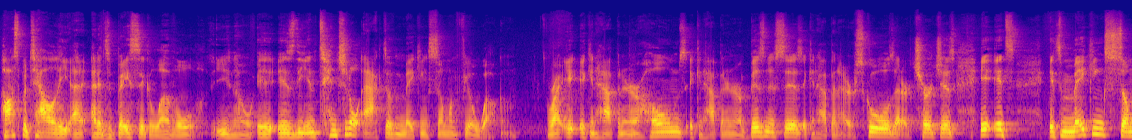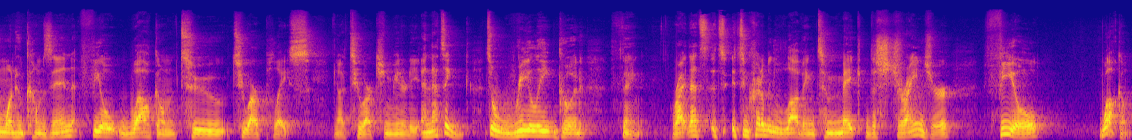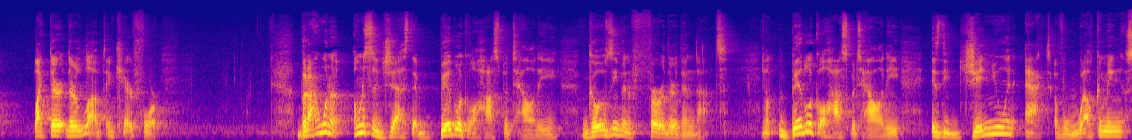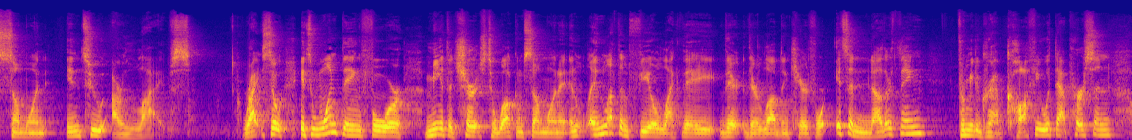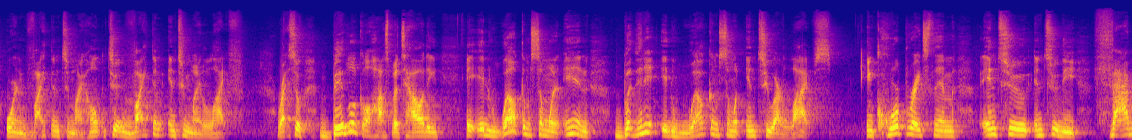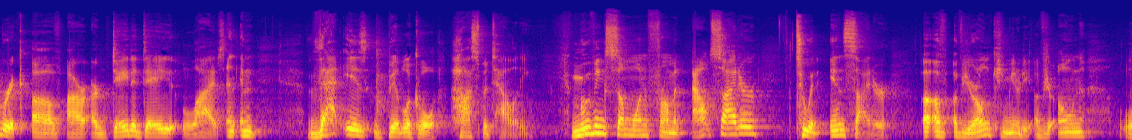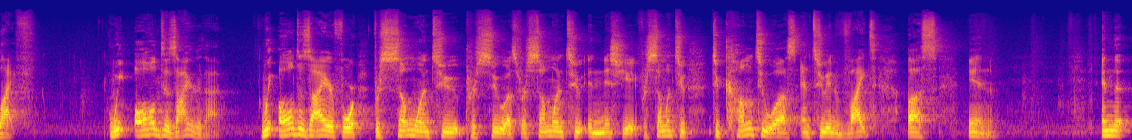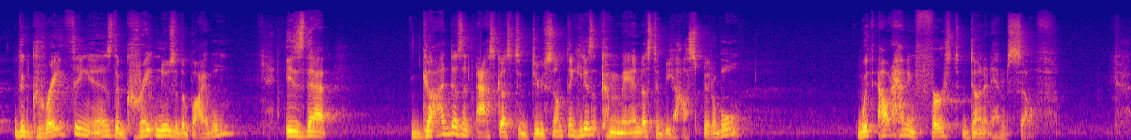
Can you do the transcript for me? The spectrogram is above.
Hospitality at, at its basic level, you know, is, the intentional act of making someone feel welcome right? It, it, can happen in our homes, it can happen in our businesses, it can happen at our schools, at our churches. It, it's it's making someone who comes in feel welcome to to our place, uh, to our community, and that's a it's a really good thing, right? That's it's it's incredibly loving to make the stranger feel welcome like they're, they're loved and cared for. But I want to I want to suggest that biblical hospitality goes even further than that. Biblical hospitality is the genuine act of welcoming someone into our lives. Right? So it's one thing for me at the church to welcome someone and, and let them feel like they, they're, they're loved and cared for. It's another thing for me to grab coffee with that person or invite them to my home, to invite them into my life, right? So, biblical hospitality, it, it welcomes someone in, but then it, it welcomes someone into our lives, incorporates them into, into the fabric of our, our day-to-day lives. And, and that is biblical hospitality. Moving someone from an outsider to an insider of, of your own community, of your own life. We all desire that. We all desire for, for someone to pursue us, for someone to initiate, for someone to, to come to us and to invite us in. And the, the great thing is, the great news of the Bible is that God doesn't ask us to do something, He doesn't command us to be hospitable without having first done it Himself.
